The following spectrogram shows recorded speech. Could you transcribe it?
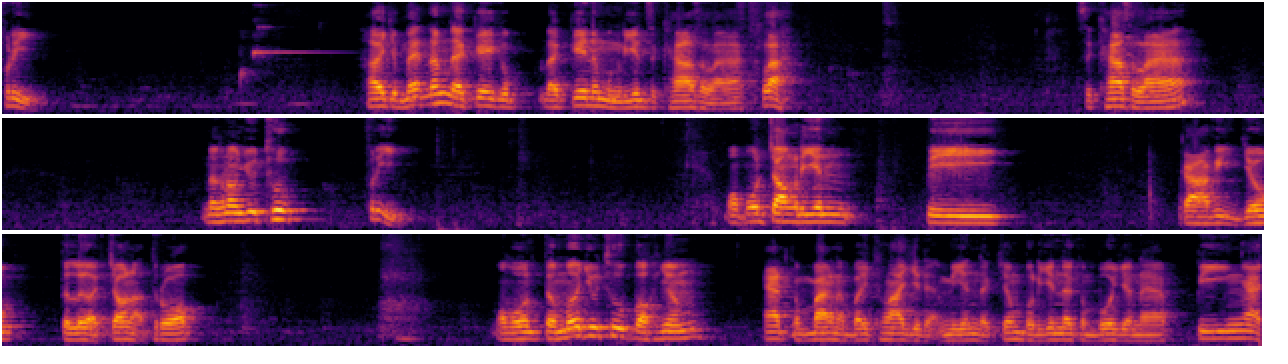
free ហើយចំណេះដឹងដែលគេដែលគេនឹងបង្រៀនសិក្ខាសាលាខ្លះសិក្ខាសាលា នៅក្នុង YouTube free បងប្អូនចង់រៀនពីការវិនិយោគទៅលើអចលនទ្រព្យបងប្អូនទៅមើល YouTube របស់ខ្ញុំអាចកំបាំងដើម្បីខ្លាយជាអ្នកមានដែលខ្ញុំបរៀននៅកម្ពុជាណា2ថ្ងៃ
